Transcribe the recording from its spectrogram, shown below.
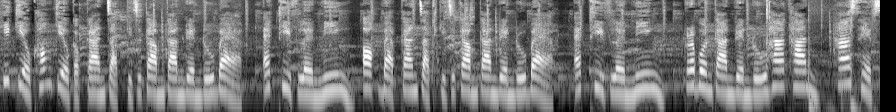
ที่เกี่ยวข้องเกี่ยวกับการจัดกิจกรรมการเรียนรู้แบบ active learning ออกแบบการจัดกิจกรรมการเรียนรู้แบบ active learning กระบวนการเรียนรู้ 5 ขั้น 5 steps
